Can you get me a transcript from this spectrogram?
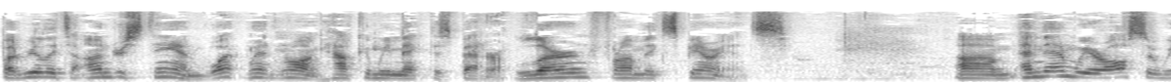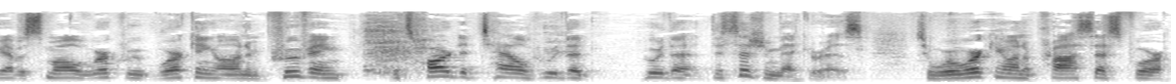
but really to understand what went wrong. How can we make this better? Learn from experience. Um, and then we are also, we have a small work group working on improving. It's hard to tell who the, who the decision maker is. So we're working on a process for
